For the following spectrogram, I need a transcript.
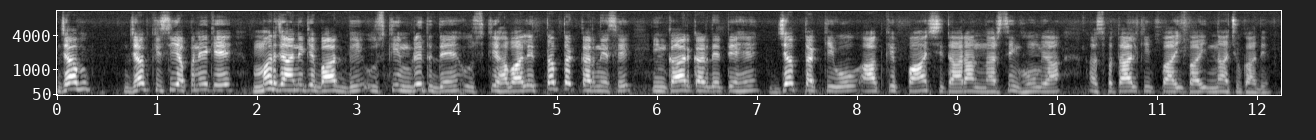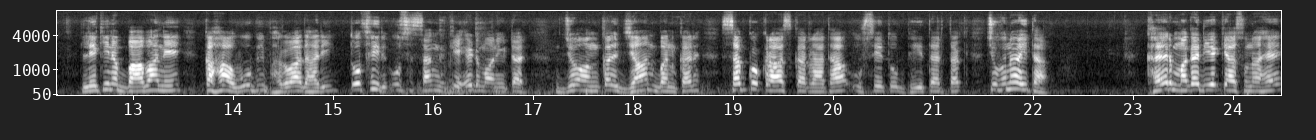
जब जब किसी अपने के मर जाने के बाद भी उसकी मृतदेह उसके हवाले तब तक करने से इनकार कर देते हैं, जब तक कि वो आपके पाँच सितारा नर्सिंग होम या अस्पताल की पाई पाई ना चुका दे। लेकिन अब बाबा ने कहा, वो भी भगवाधारी। तो फिर उस संघ के हेड मॉनिटर, जो अंकल जान बनकर सबको क्रॉस कर रहा था, उसे तो भीतर तक चुभना ही था। खैर, मगर ये क्या सुना है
